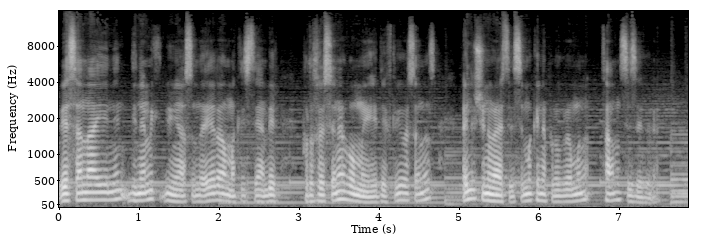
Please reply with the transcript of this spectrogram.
ve sanayinin dinamik dünyasında yer almak isteyen bir profesyonel olmayı hedefliyorsanız Haliç Üniversitesi Makine Programı tam size göre.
